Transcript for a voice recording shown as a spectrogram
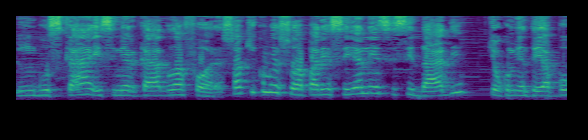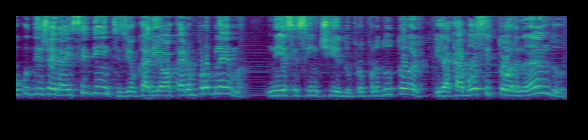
em buscar esse mercado lá fora. Só que começou a aparecer a necessidade que eu comentei há pouco de gerar excedentes, e o carioca era um problema nesse sentido para o produtor. Ele acabou se tornando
